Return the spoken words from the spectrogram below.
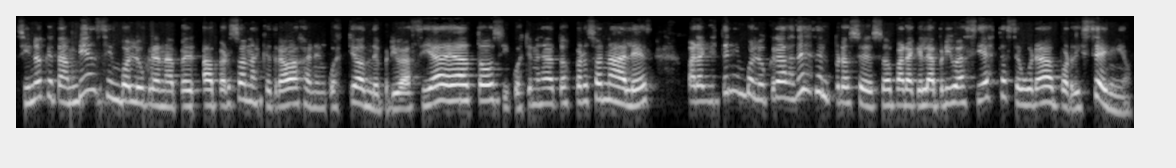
sino que también se involucran a, personas que trabajan en cuestión de privacidad de datos y cuestiones de datos personales para que estén involucradas desde el proceso, para que la privacidad esté asegurada por diseño.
